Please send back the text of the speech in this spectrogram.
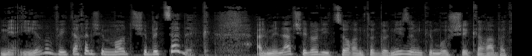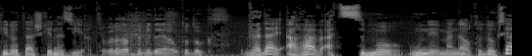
מעיר, וייתכן שמאוד שבצדק, על מנת שלא ליצור אנטגוניזם כמו שקרה בקהילות האשכנזיות. אבל הרב תמיד היה אורתודוקס. ודאי, הרב עצמו הוא נאמן לאורתודוקסיה,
